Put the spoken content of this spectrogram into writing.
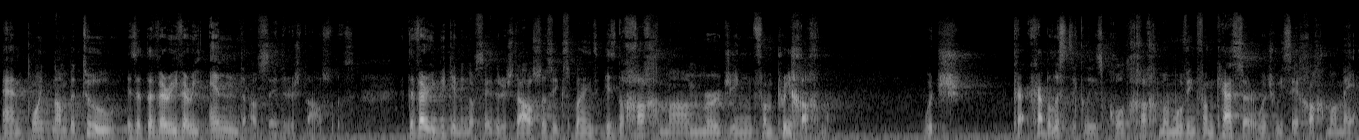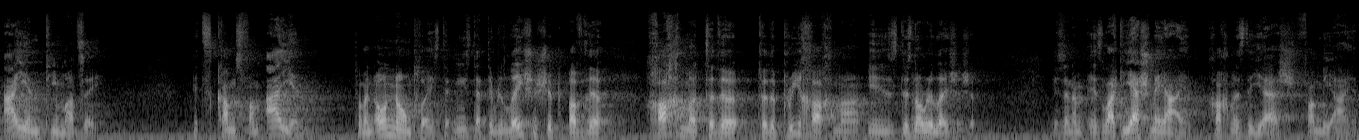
and point number two is at the very, very end of Seder Ishtalshalas. At the very beginning of Seder Ishtalshalas, he explains, is the Chachma emerging from Pri Chachma, which Kabbalistically is called Chachma moving from Keser, which we say Chachma me ayin timatze. It comes from ayin, from an unknown place. That means that the relationship of the Chachma to the, to the pre Chachma is there's no relationship. Is, an, is like Yesh Me'ayin. Chachma is the Yesh from the Ayin.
